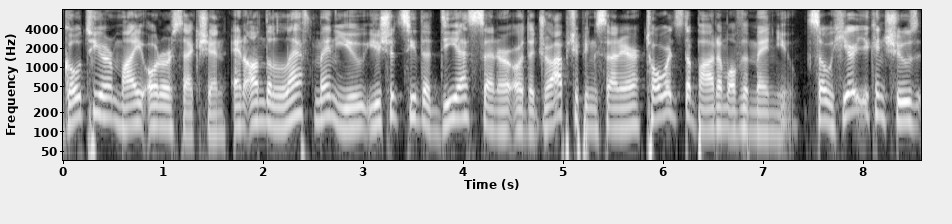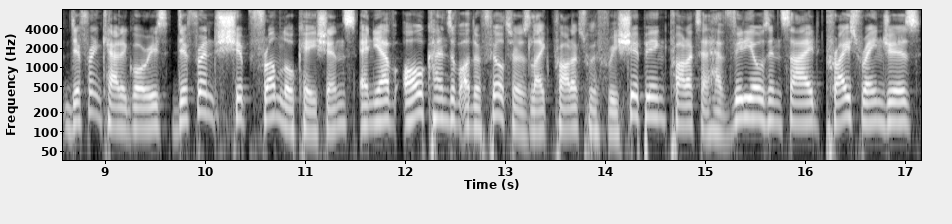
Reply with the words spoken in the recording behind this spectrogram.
go to your My Order section, and on the left menu, you should see the DS Center or the Dropshipping Center towards the bottom of the menu. So here you can choose different categories, different ship from locations, and you have all kinds of other filters like products with free shipping, products that have videos inside, price ranges,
